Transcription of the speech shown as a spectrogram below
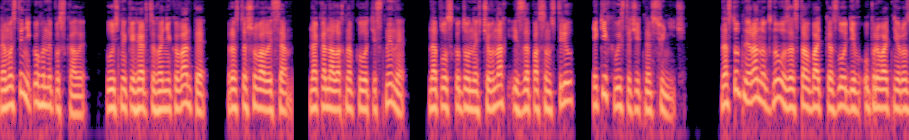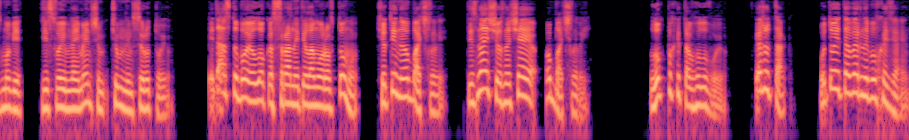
на мости нікого не пускали, лучники герцога Нікованте розташувалися на каналах навколо тіснини, на плоскодонних човнах із запасом стріл, яких вистачить на всю ніч. Наступний ранок знову застав батька злодів у приватній розмові зі своїм найменшим чумним сиротою. Біда з тобою, локо, сраний ти ламоро в тому, що ти необачливий. Ти знаєш, що означає обачливий. Лок похитав головою. Скажу так У тої таверни був хазяїн.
